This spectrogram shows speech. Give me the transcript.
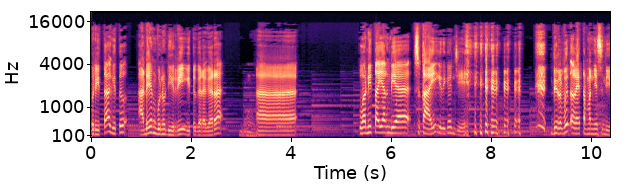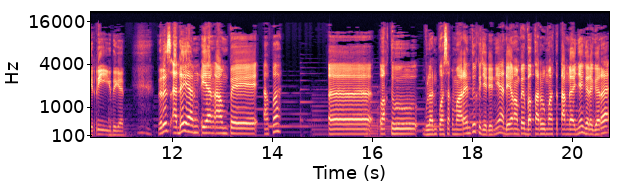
berita gitu ada yang bunuh diri gitu gara-gara hmm. uh, wanita yang dia sukai gitu kan sih direbut oleh temannya sendiri gitu kan Terus ada yang yang ampe apa? Eh uh, waktu bulan puasa kemarin tuh kejadiannya ada yang sampai bakar rumah tetangganya gara-gara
